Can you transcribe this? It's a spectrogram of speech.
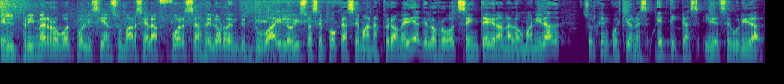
El primer robot policía en sumarse a las fuerzas del orden de Dubái lo hizo hace pocas semanas, pero a medida que los robots se integran a la humanidad, surgen cuestiones éticas y de seguridad.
